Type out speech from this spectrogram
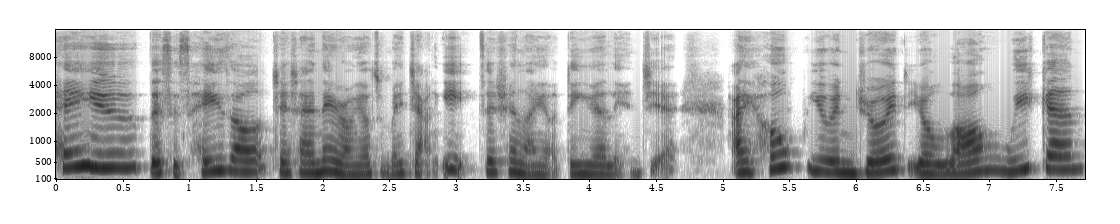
Hey you, this is Hazel. 接下来内容有准备讲义，资讯栏有订阅连结。I hope you enjoyed your long weekend.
